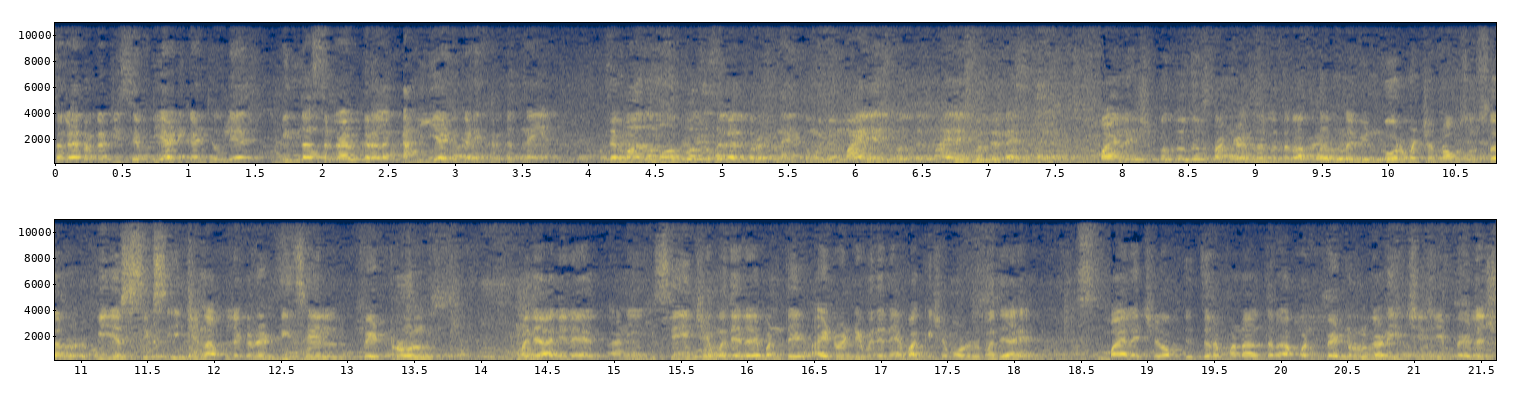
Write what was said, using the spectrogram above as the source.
सगळ्या प्रकारची सेफ्टी या ठिकाणी ठेवली आहे बिंदास्त ड्राईव्ह करायला काही या ठिकाणी हरकत नाही आहे. तर माझा महत्त्वाचा सगळ्यात प्रश्न आहे तो म्हणजे मायलेजबद्दल. मायलेजबद्दल मायलेजबद्दल जर सांगायचं झालं तर आता नवीन गव्हर्नमेंटच्या नॉर्म्सनुसार बी एस सिक्स इंजिन आपल्याकडे डिझेल पेट्रोलमध्ये आलेले आहेत आणि सी एन जीमध्ये आलेले आहे पण ते आय ट्वेंटीमध्ये नाही बाकीच्या मॉडेलमध्ये आहे. मायलेजच्या बाबतीत जर म्हणाल तर आपण पेट्रोल गाडीची जी मायलेज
